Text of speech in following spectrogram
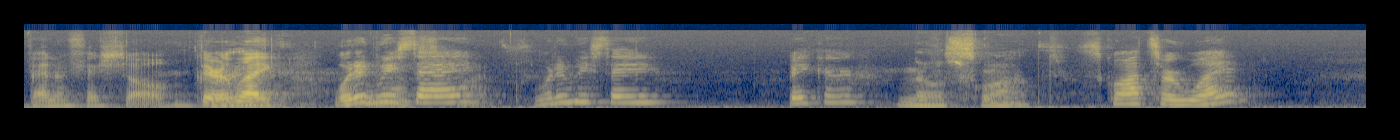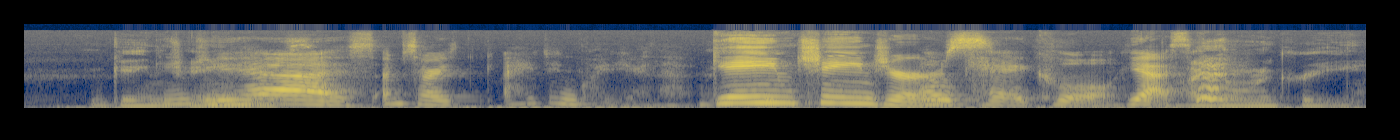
beneficial. They're like, what did we say? squats. What did we say, Baker? No squats. Squats are what? Game Game changer. Yes. I'm sorry, I didn't quite hear that. Game changers. Okay, cool. Yes. I don't agree.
